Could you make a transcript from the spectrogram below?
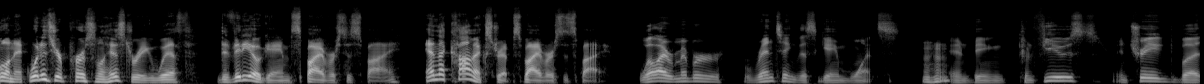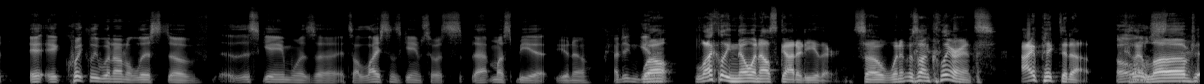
Well, Nick, what is your personal history with the video game Spy vs. Spy and the comic strip Spy vs. Spy? Well, I remember renting this game once hmm and being confused, intrigued, but it, it quickly went on a list of uh, this game was a it's a licensed game, so it's that must be it. You know, I didn't get it. Well, luckily, no one else got it either. So when it was on clearance, I picked it up. because I Oh, loved.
